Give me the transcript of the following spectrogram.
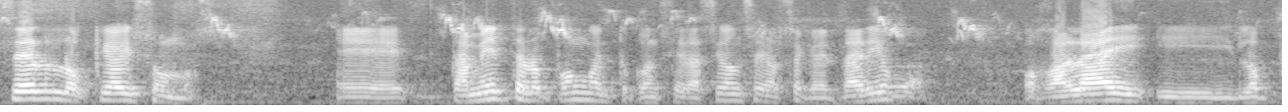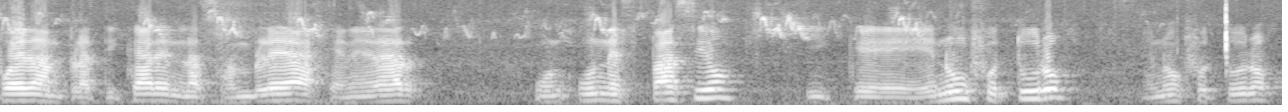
ser lo que hoy somos. Eh, también te lo pongo en tu consideración, señor secretario. Ojalá y, lo puedan platicar en la asamblea, generar un, un espacio y que en un futuro, en un futuro,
